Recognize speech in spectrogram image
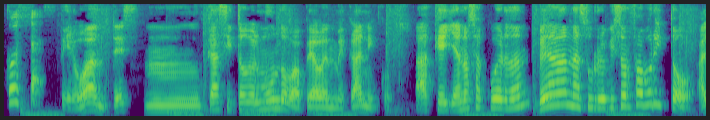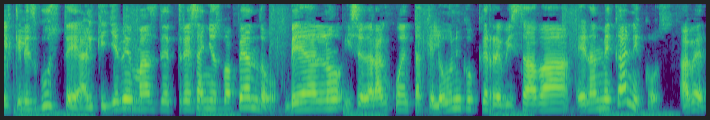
cosas. Pero antes, mmm, casi todo el mundo vapeaba en mecánicos. ¿A que ya no se acuerdan? Vean a su revisor favorito, al que les guste, al que lleve más de tres años vapeando. Véanlo y se darán cuenta que lo único que revisaba eran mecánicos. A ver,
